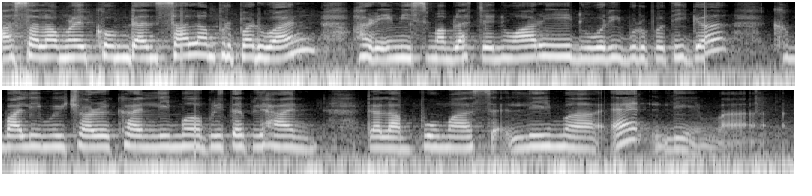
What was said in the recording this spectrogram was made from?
Assalamualaikum dan salam perpaduan. Hari ini 19 Januari 2023 kembali membicarakan 5 berita pilihan dalam Pumas 5 at 5.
